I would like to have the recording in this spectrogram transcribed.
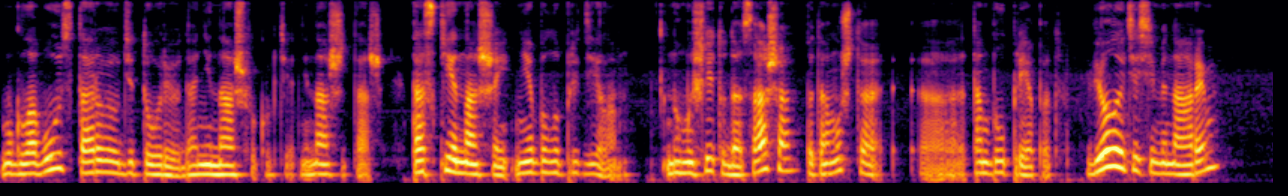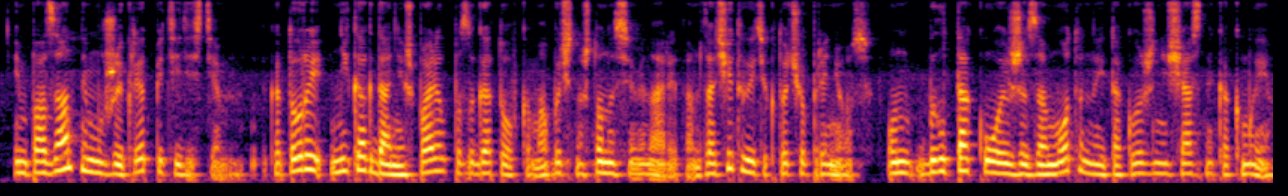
в угловую старую аудиторию, да, не наш факультет, не наш этаж. Тоске нашей не было предела. Но мы шли туда, Саша, потому что там был препод. Вел эти семинары импозантный мужик лет 50, который никогда не шпарил по заготовкам. Обычно что на семинаре? Там зачитываете, кто что принес. Он был такой же замотанный и такой же несчастный, как мы.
